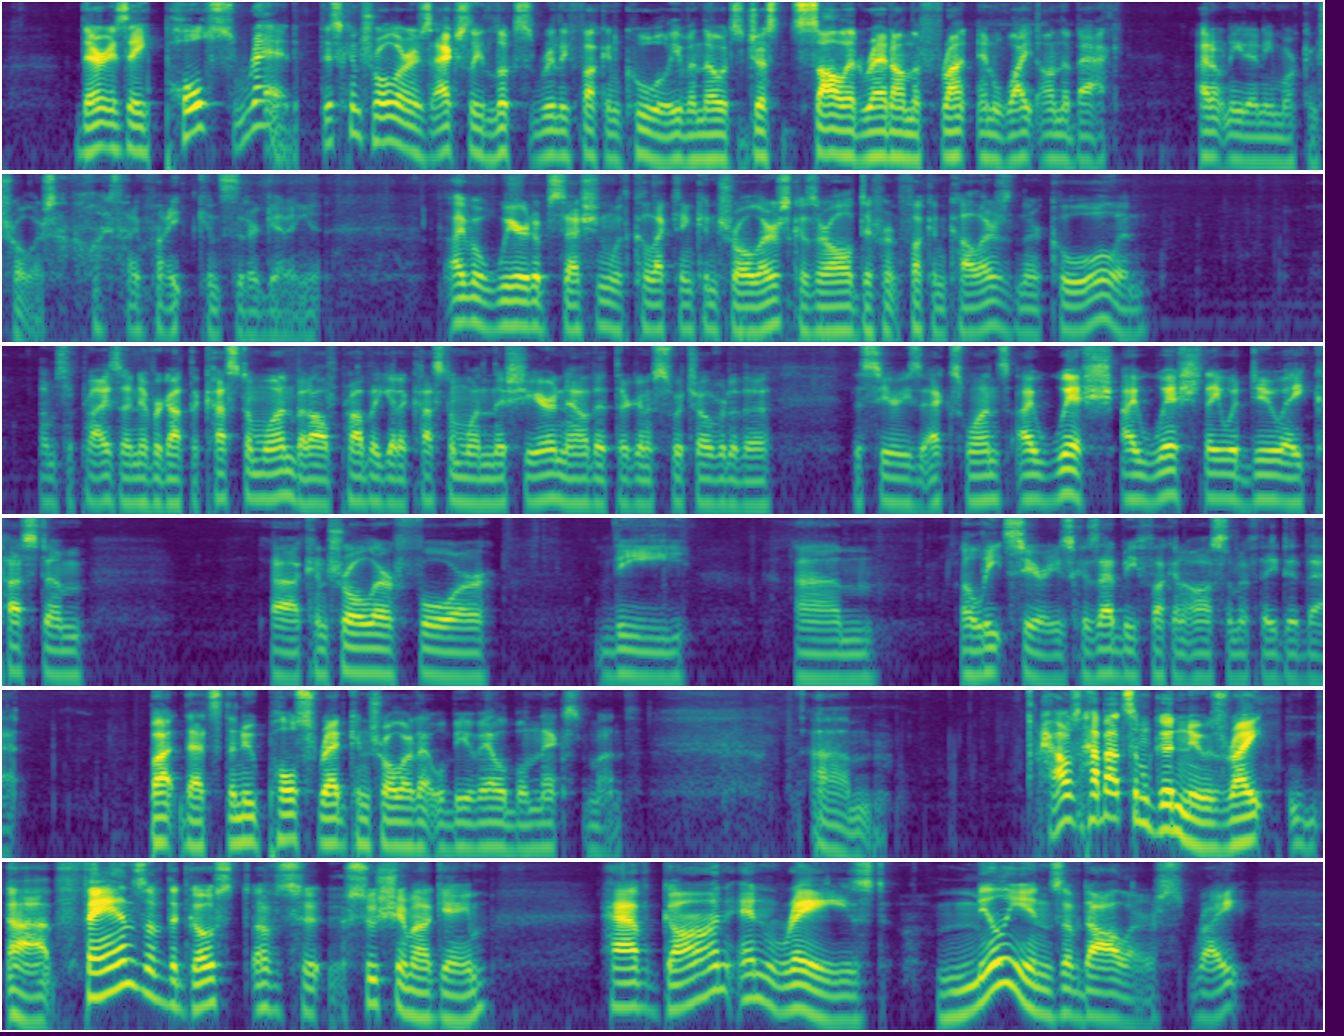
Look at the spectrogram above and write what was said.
there is a pulse red. This controller is actually looks really fucking cool, even though it's just solid red on the front and white on the back. I don't need any more controllers, otherwise I might consider getting it. I have a weird obsession with collecting controllers because they're all different fucking colors and they're cool and I'm surprised I never got the custom one, but I'll probably get a custom one this year now that they're going to switch over to the the Series X ones. I wish I wish they would do a custom uh, controller for the um, Elite series because that'd be fucking awesome if they did that. But that's the new Pulse Red controller that will be available next month. Um, how's how about some good news, right? Uh, fans of the Ghost of Tsushima game have gone and raised millions of dollars, right,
